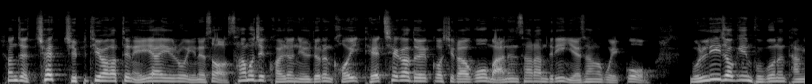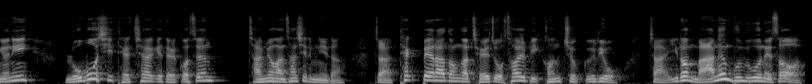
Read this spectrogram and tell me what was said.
현재 챗 GPT와 같은 AI로 인해서 사무직 관련 일들은 거의 대체가 될 것이라고 많은 사람들이 예상하고 있고 물리적인 부분은 당연히 로봇이 대체하게 될 것은 자명한 사실입니다. 자, 택배라던가 제조, 설비, 건축, 의료. 자, 이런 많은 부분에서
